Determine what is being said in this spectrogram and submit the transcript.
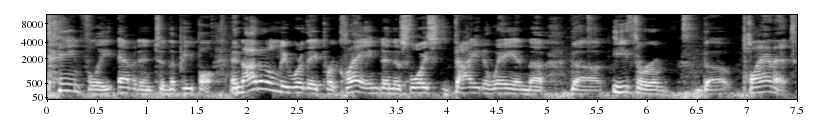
painfully evident to the people. And not only were they proclaimed and his voice died away in the, the ether of the planet,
